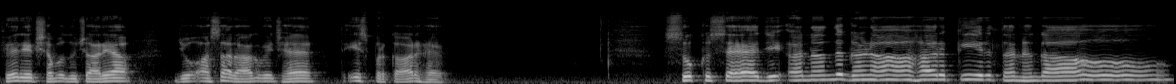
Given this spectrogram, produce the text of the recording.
ਫਿਰ ਇੱਕ ਸ਼ਬਦ ਉਚਾਰਿਆ, ਜੋ ਆਸਾ ਰਾਗ ਵਿੱਚ ਹੈ ਤੇ ਇਸ ਪ੍ਰਕਾਰ ਹੈ। ਸੁਖ ਸਹਿਜ ਆਨੰਦ ਘਣਾ ਹਰ ਕੀਰਤਨ ਗਾਓ।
